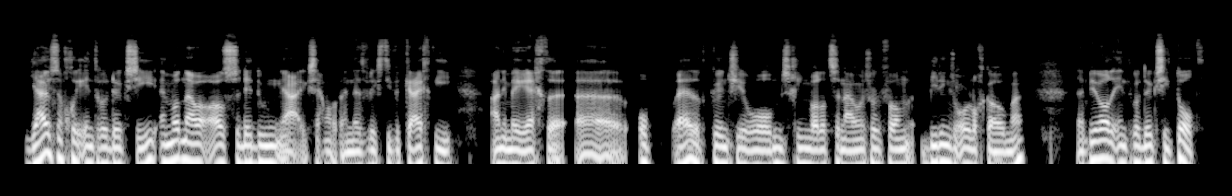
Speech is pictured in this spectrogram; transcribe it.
juist een goede introductie. En wat nou als ze dit doen, ja, ik zeg maar wat, en Netflix die verkrijgt die anime-rechten eh, op hè, dat Crunchyroll. Misschien wel dat ze nou een soort van biedingsoorlog komen. Dan heb je wel de introductie tot.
